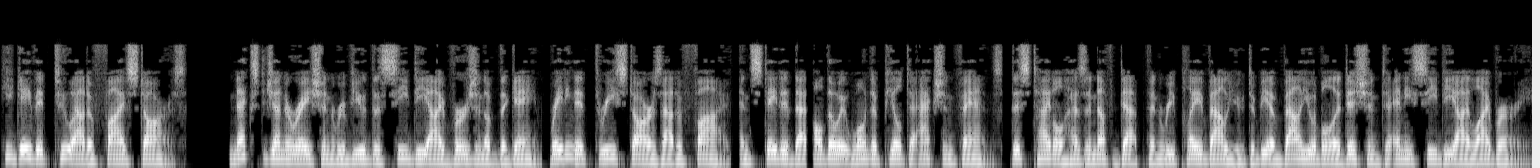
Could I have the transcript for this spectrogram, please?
He gave it 2 out of 5 stars. Next Generation reviewed the CDI version of the game, rating it 3 stars out of 5, and stated that although it won't appeal to action fans, this title has enough depth and replay value to be a valuable addition to any CDI library.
